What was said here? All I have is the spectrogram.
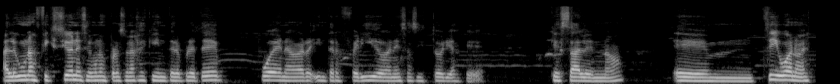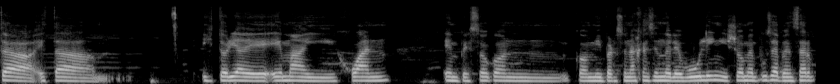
algunas ficciones y algunos personajes que interpreté pueden haber interferido en esas historias que, que salen, ¿no? Eh, sí, bueno, esta, esta historia de Emma y Juan empezó con, con mi personaje haciéndole bullying y yo me puse a pensar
